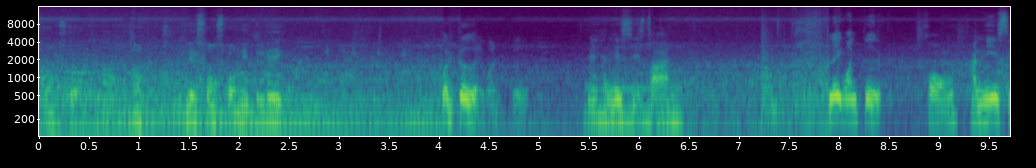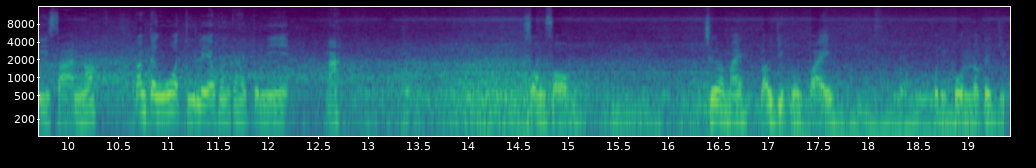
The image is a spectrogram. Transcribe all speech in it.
สองสองเอ้าเลขสองสองนี่เป็นเลขวันเกิดวันเกิดแม่ฮันนี่สีสาร เลขวันเกิดของฮันนี่สีสารเนาะตั้งแต่งวดที่แล้วเพิ่นก็ให้ตัวนี้นะสองสองเชื่อไหม เราหยิบลงไป คนๆแล้วก็หยิบ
